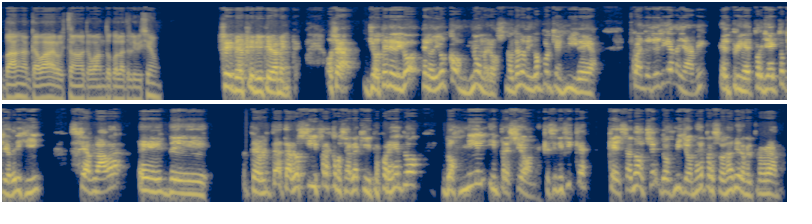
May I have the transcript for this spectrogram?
van a acabar o están acabando con la televisión? Sí, definitivamente. O sea, yo te lo digo, te lo digo con números, no te lo digo porque es mi idea cuando yo llegué a Miami, el primer proyecto que yo dirigí, se hablaba eh, de, te, hablo cifras como se habla aquí, pues por ejemplo, 2.000 impresiones, que significa que esa noche 2 millones de personas vieron el programa.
